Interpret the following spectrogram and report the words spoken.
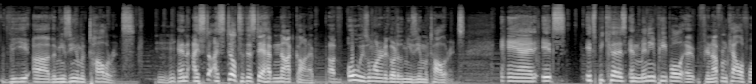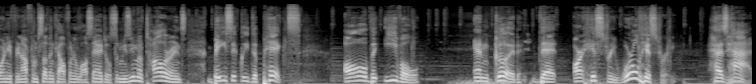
the uh, the Museum of Tolerance, and I still, I still to this day, I have not gone. I've, I've always wanted to go to the Museum of Tolerance, and it's it's because and many people uh, if you're not from california if you're not from southern california los angeles the museum of tolerance basically depicts all the evil and good that our history world history has had.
